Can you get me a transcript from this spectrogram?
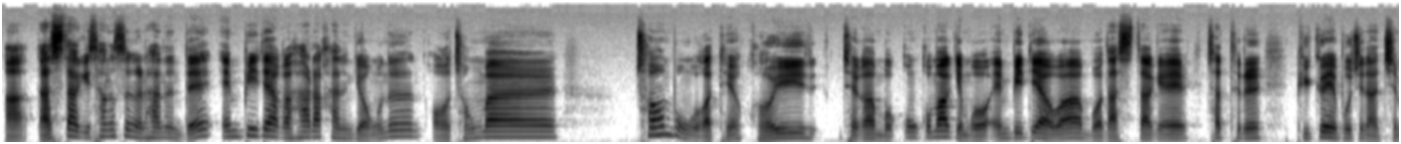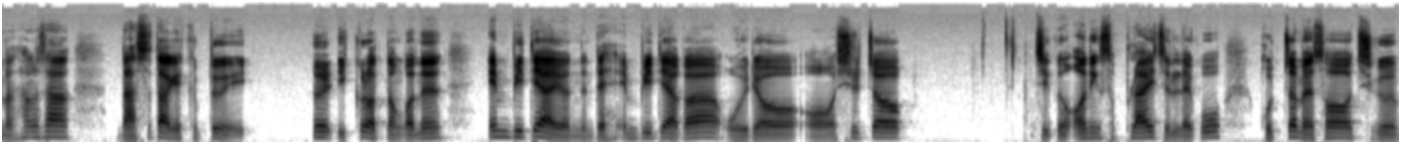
아 나스닥이 상승을 하는데 엔비디아가 하락하는 경우는 어, 정말 처음 본 것 같아요. 거의 제가 뭐 꼼꼼하게 뭐 엔비디아와 뭐 나스닥의 차트를 비교해 보진 않지만 항상 나스닥의 급등을 이끌었던 거는 엔비디아였는데 엔비디아가 오히려 어, 실적 지금 어닝 서프라이즈를 내고 고점에서 지금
